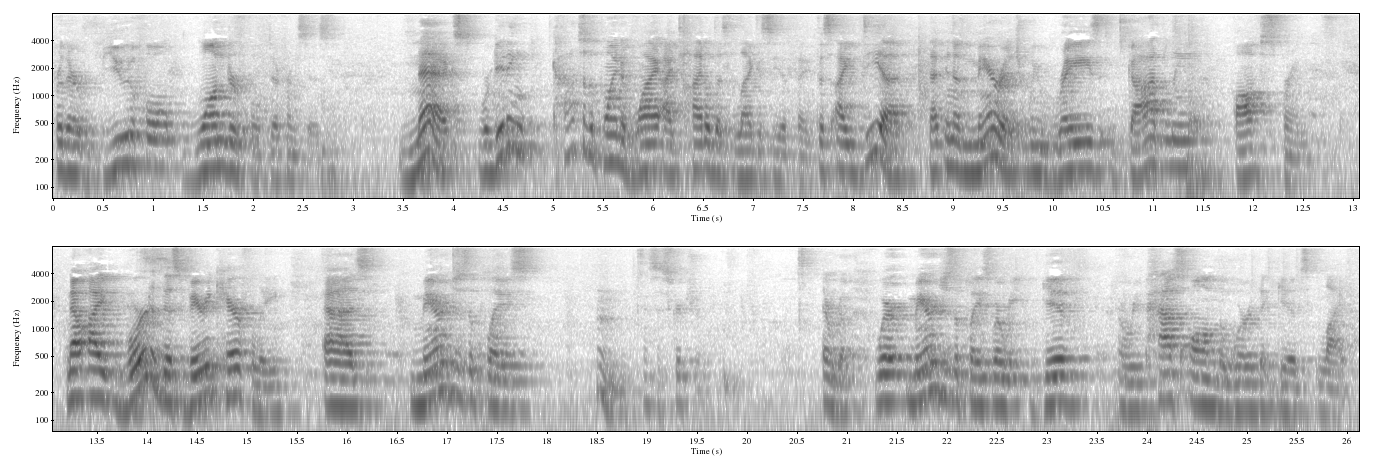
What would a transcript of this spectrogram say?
for their beautiful, wonderful differences. Next, we're getting kind of to the point of why I titled this Legacy of Faith. This idea that in a marriage we raise godly offspring. Now, I worded this very carefully as marriage is the place, hmm, this is scripture. There we go. Where marriage is the place where we give or we pass on the word that gives life.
